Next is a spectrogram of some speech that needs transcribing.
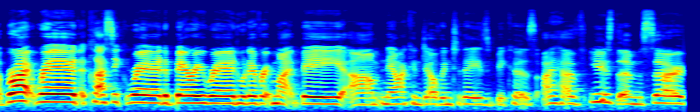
a bright red, a classic red, a berry red, whatever it might be. Um, now I can delve into these because I have used them. So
